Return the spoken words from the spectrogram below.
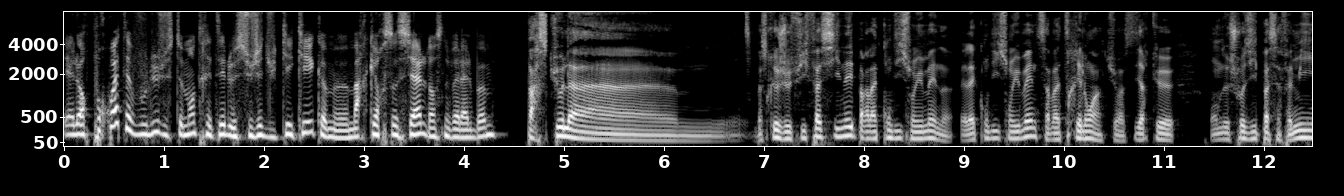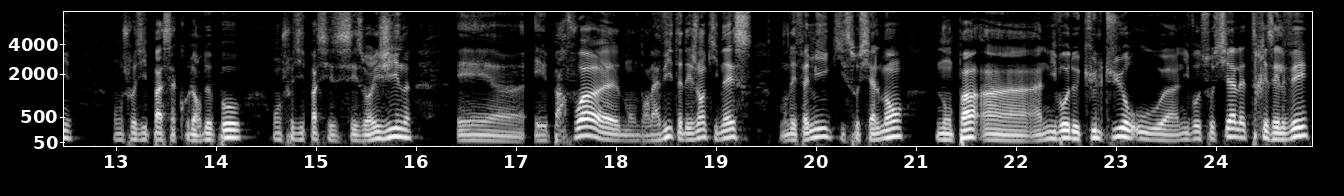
Et alors, pourquoi t'as voulu justement traiter le sujet du kéké comme euh, marqueur social dans ce nouvel album? Parce que la, parce que je suis fasciné par la condition humaine. Et la condition humaine, ça va très loin, tu vois. C'est-à-dire que on ne choisit pas sa famille, on ne choisit pas sa couleur de peau, on ne choisit pas ses, origines. Et, euh, et parfois, euh, bon, dans la vie, tu as des gens qui naissent dans des familles qui socialement n'ont pas un, un niveau de culture ou un niveau social très élevé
